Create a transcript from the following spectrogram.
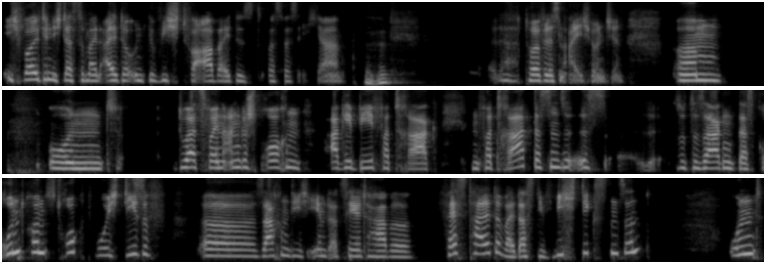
ich wollte nicht, dass du mein Alter und Gewicht verarbeitest, was weiß ich, ja. Mhm. Teufel ist ein Eichhörnchen. Ähm, und du hast vorhin angesprochen, AGB-Vertrag. Ein Vertrag, das ist sozusagen das Grundkonstrukt, wo ich diese äh, Sachen, die ich eben erzählt habe, festhalte, weil das die wichtigsten sind. Und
